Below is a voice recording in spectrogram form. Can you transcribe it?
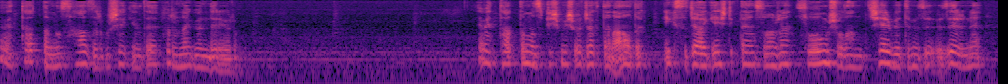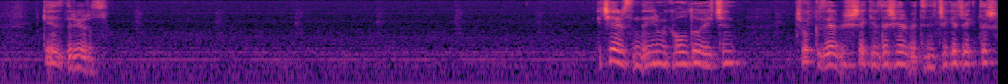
Evet tatlımız hazır bu şekilde fırına gönderiyorum. Evet tatlımız pişmiş ocaktan aldık. İlk sıcağı geçtikten sonra soğumuş olan şerbetimizi üzerine gezdiriyoruz. İçerisinde irmik olduğu için çok güzel bir şekilde şerbetini çekecektir.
